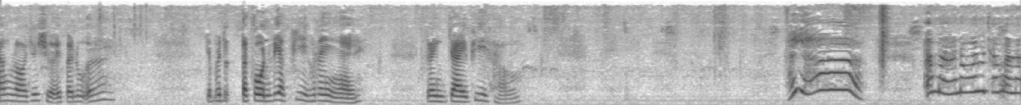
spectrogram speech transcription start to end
นั่งรอเฉยๆไปลูกเอ้ยจะไปตะโกนเรียกพี่เขาได้ยังไง เกรงใจพี่เขาเฮ้ยอาอาหมาน้อยมันทำอะไร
